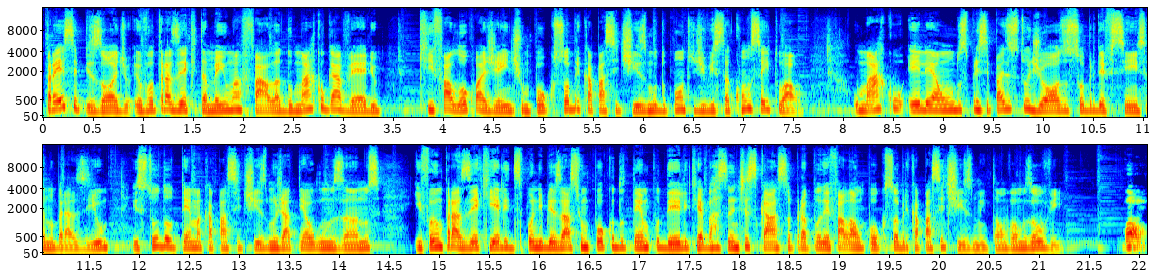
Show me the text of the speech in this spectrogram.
Para esse episódio, eu vou trazer aqui também uma fala do Marco Gavério, que falou com a gente um pouco sobre capacitismo do ponto de vista conceitual. O Marco, ele é um dos principais estudiosos sobre deficiência no Brasil, estuda o tema capacitismo já tem alguns anos e foi um prazer que ele disponibilizasse um pouco do tempo dele, que é bastante escasso, para poder falar um pouco sobre capacitismo. Então vamos ouvir. Bom,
